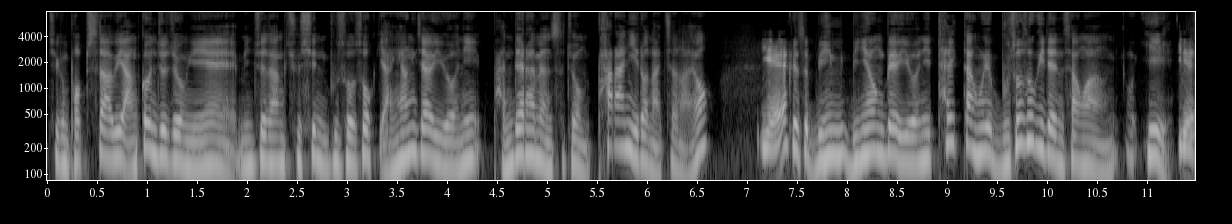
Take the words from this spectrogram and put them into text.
지금 법사위 안건조정위에 민주당 출신 무소속 양향자 의원이 반대를 하면서 좀 파란이 일어났잖아요. 예. 그래서 민, 민영배 의원이 탈당 후에 무소속이 된 상황이 예.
